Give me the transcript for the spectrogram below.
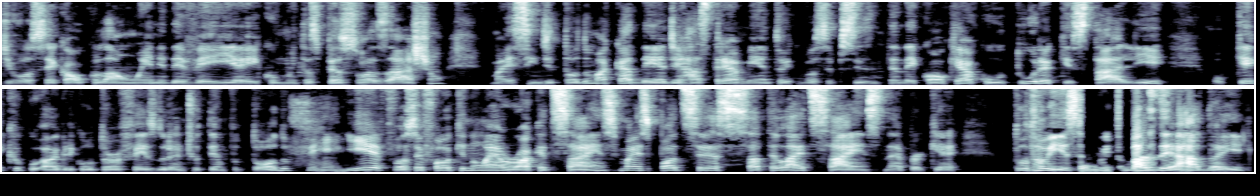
de você calcular um NDVI aí, como muitas pessoas acham, mas sim de toda uma cadeia de rastreamento aí que você precisa entender qual que é a cultura que está ali, o que, que o agricultor fez durante o tempo todo. Sim. E você falou que não é rocket science, mas pode ser satellite science, né? Porque tudo isso é muito baseado aí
